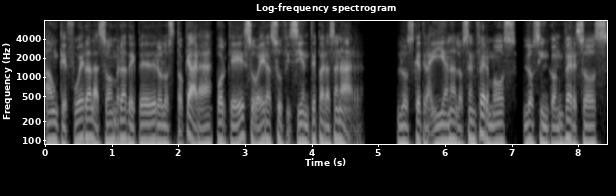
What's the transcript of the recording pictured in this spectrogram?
aunque fuera la sombra de Pedro los tocara, porque eso era suficiente para sanar. Los que traían a los enfermos, los inconversos,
